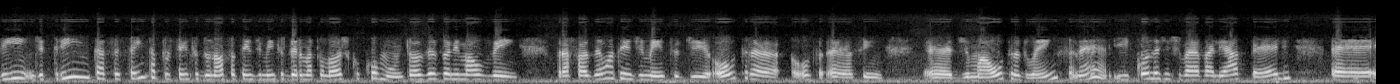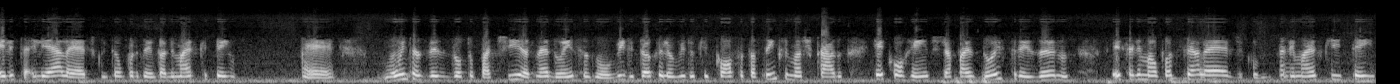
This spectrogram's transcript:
de 30% a 60% do nosso atendimento dermatológico comum. Então, às vezes o animal vem para fazer um atendimento de outra, outra é, assim, é, de uma outra doença, né? E quando a gente vai avaliar a pele, é, ele, tá, ele é alérgico. Então, por exemplo, animais que têm é, muitas vezes otopatias, né, doenças no ouvido, então aquele ouvido que coça está sempre machucado, recorrente, já faz dois, três anos, esse animal pode ser alérgico. Animais que têm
